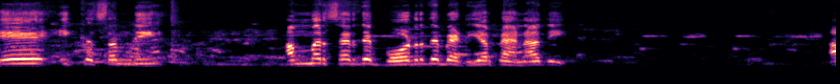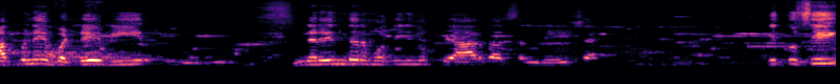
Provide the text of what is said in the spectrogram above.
ਇਹ ਇੱਕ ਕਿਸਮ ਦੀ ਅੰਮ੍ਰਿਤਸਰ ਦੇ ਬਾਰਡਰ ਤੇ ਬੈਠੀਆਂ ਭੈਣਾਂ ਦੀ। ਆਪਣੇ ਵੱਡੇ ਵੀਰ ਨਰਿੰਦਰ ਮੋਦੀ ਜੀ ਨੂੰ ਪਿਆਰ ਦਾ ਸੰਦੇਸ਼ ਹੈ ਕਿ ਤੁਸੀਂ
